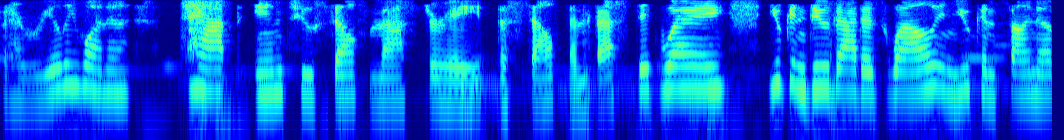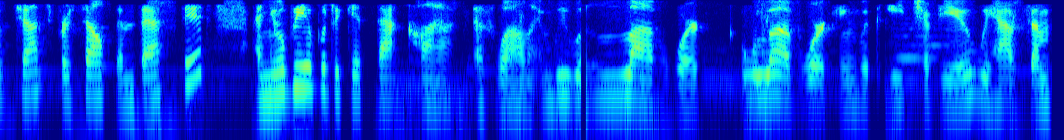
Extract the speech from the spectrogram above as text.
but I really want to tap into self-mastery the self-invested way, you can do that as well. And you can sign up just for self-invested and you'll be able to get that class as well. And we would love work love working with each of you. We have some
